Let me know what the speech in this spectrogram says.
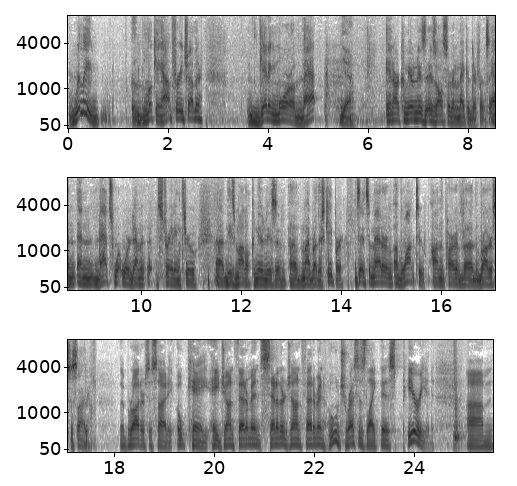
really looking out for each other. Getting more of that Yeah. in our communities is also going to make a difference. And, and that's what we're demonstrating through uh, these model communities of, of My Brother's Keeper. It's, it's a matter of, of want to on the part of uh, the broader society. The broader society. Okay. Hey, John Fetterman, Senator John Fetterman, who dresses like this, period. Um,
